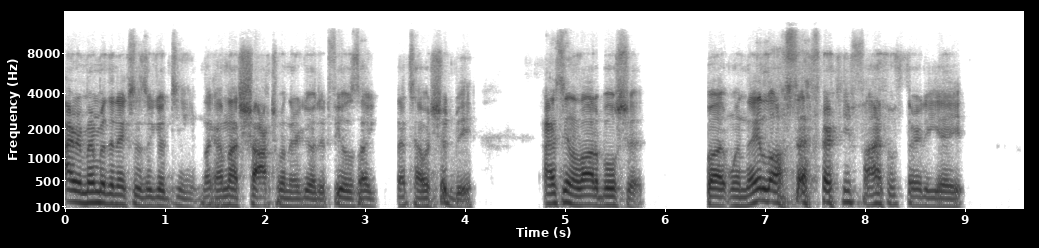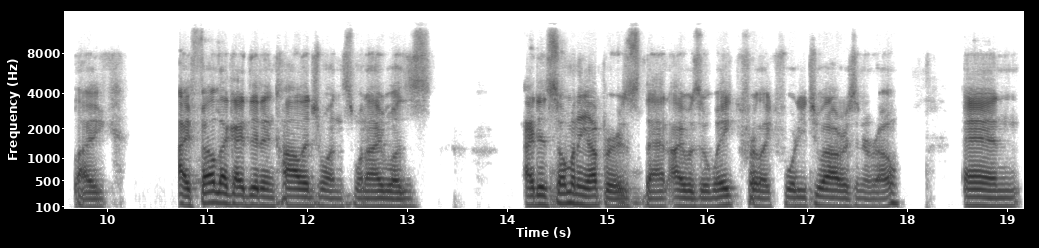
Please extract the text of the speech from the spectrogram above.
i remember the Knicks as a good team. Like i'm not shocked when they're good. It feels like that's how it should be. I've seen a lot of bullshit. But when they lost that 35 of 38, like I felt like I did in college once when I was I did so many uppers that I was awake for like 42 hours in a row. And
